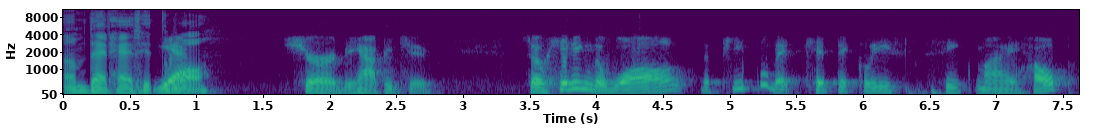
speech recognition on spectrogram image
um, that have hit the Yeah. wall? Sure, I'd be happy to. So, hitting the wall, the people that typically seek my help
